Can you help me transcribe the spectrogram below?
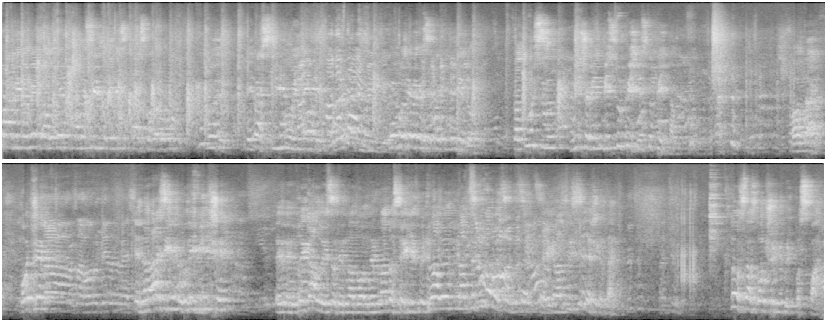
Мамі не видно, але ви могли свій подивитися красного року. Ну, Якраз співку Ви подивитеся потім відео. Татусю, Міша, від- відступіть, відступіть там. Отак. Отже, Е, Наразі вони більше е, прикалуються один над одним, треба відповідей. Ну, але нам це подобається, бо це, це якраз весілляшка так. Хто з нас довше любить поспати?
